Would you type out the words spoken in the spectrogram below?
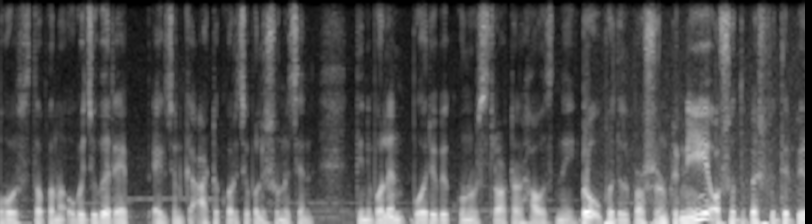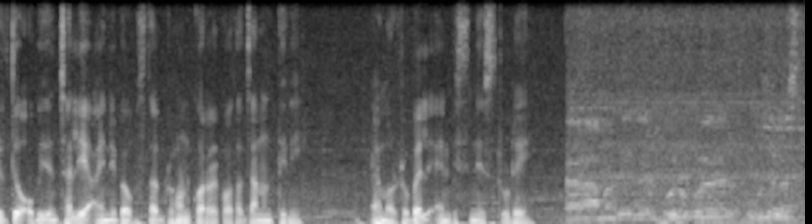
অবস্থাপনার অভিযোগে র্যাব একজনকে আটক করেছে বলে শুনেছেন। তিনি বলেন বৈরবে কোনো স্লটার হাউস নেই। তো উপজেলা প্রশাসনকে নিয়ে অসৎ ব্যবসায়ীদের বিরুদ্ধে অভিযান চালিয়ে আইনি ব্যবস্থা গ্রহণ করার কথা জানান তিনি। M R Rubel, NBC News Today. আমাদের উপজেলাস্থ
